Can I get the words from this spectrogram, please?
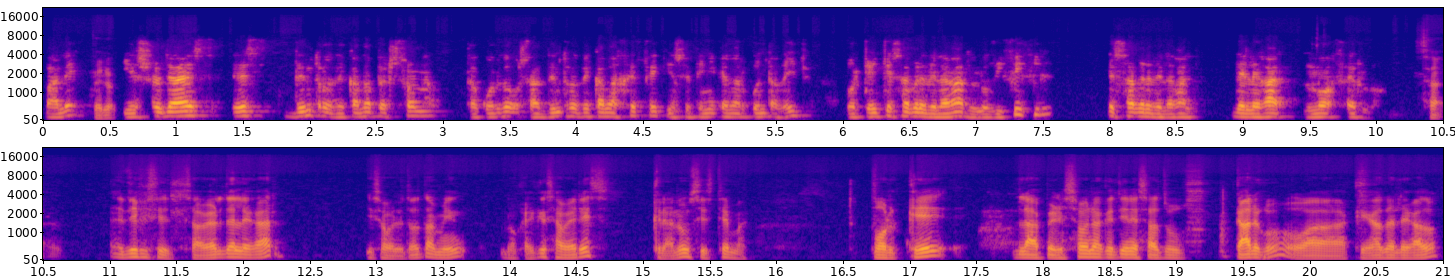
¿vale? y eso ya es, es dentro de cada persona, ¿de acuerdo? O sea, dentro de cada jefe quien se tiene que dar cuenta de ello, porque hay que saber delegar. Lo difícil es saber delegar, delegar, no hacerlo. es difícil saber delegar y sobre todo también lo que hay que saber es crear un sistema. ¿Por qué la persona que tienes a tu cargo o a quien has delegado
